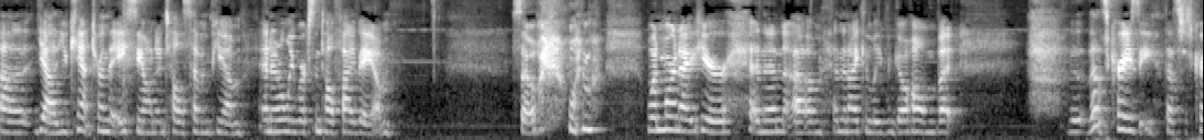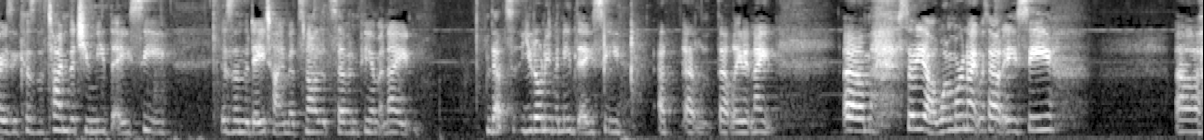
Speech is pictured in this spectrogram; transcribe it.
uh, yeah, you can't turn the AC on until 7 p.m. and it only works until 5 a.m. So one one more night here, and then um, and then I can leave and go home. But that's crazy. That's just crazy because the time that you need the AC is in the daytime. It's not at 7 p.m. at night. That's you don't even need the AC at, at that late at night. Um, so yeah, one more night without AC. Uh,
